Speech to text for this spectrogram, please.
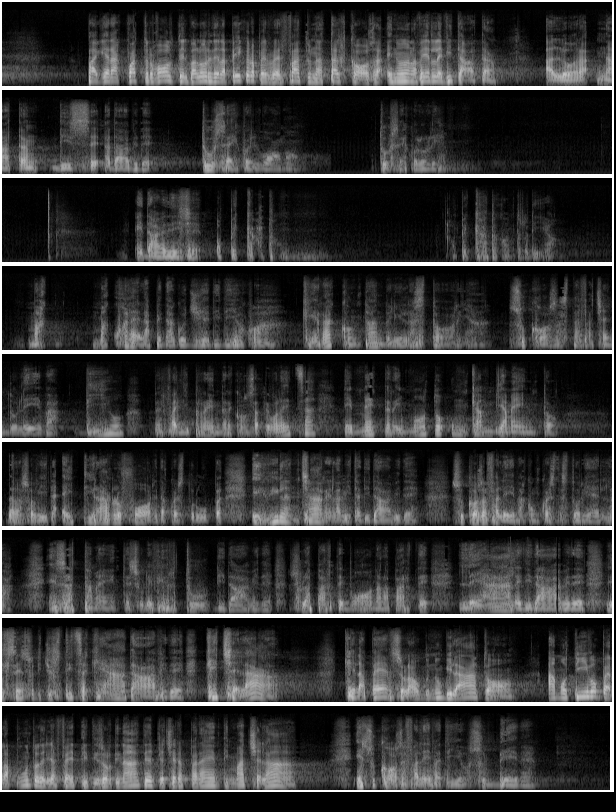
Pagherà quattro volte il valore della pecora per aver fatto una tal cosa e non averla evitata. Allora Nathan disse a Davide, tu sei quell'uomo, tu sei quello lì. E Davide dice, ho peccato, ho peccato contro Dio. Ma, ma qual è la pedagogia di Dio qua? Che raccontandogli la storia, su cosa sta facendo leva Dio per fargli prendere consapevolezza e mettere in moto un cambiamento dalla sua vita e tirarlo fuori da questo loop e rilanciare la vita di Davide. Su cosa fa leva con questa storiella? Esattamente sulle virtù di Davide, sulla parte buona, la parte leale di Davide, il senso di giustizia che ha Davide, che ce l'ha, che l'ha perso, l'ha obnubilato, ha motivo per l'appunto degli affetti disordinati e piaceri apparenti, ma ce l'ha. E su cosa fa leva Dio? Sul bene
